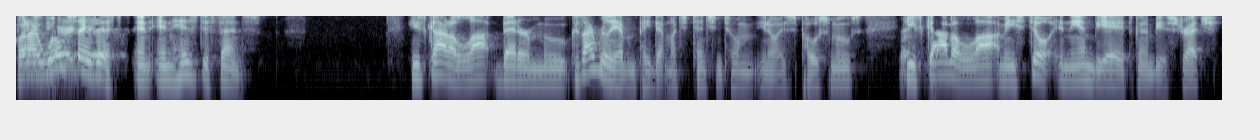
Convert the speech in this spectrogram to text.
But I will say good. this in in his defense, he's got a lot better move because I really haven't paid that much attention to him. You know, his post moves. Right. He's got a lot. I mean, he's still in the NBA. It's going to be a stretch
